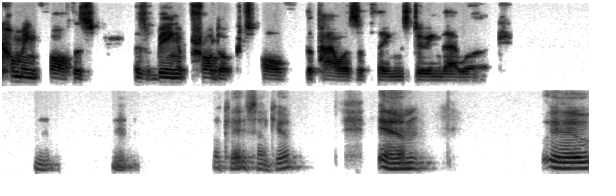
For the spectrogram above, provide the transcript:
coming forth as, as being a product of the powers of things doing their work. Mm. Mm. Okay, thank you. Um, uh,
